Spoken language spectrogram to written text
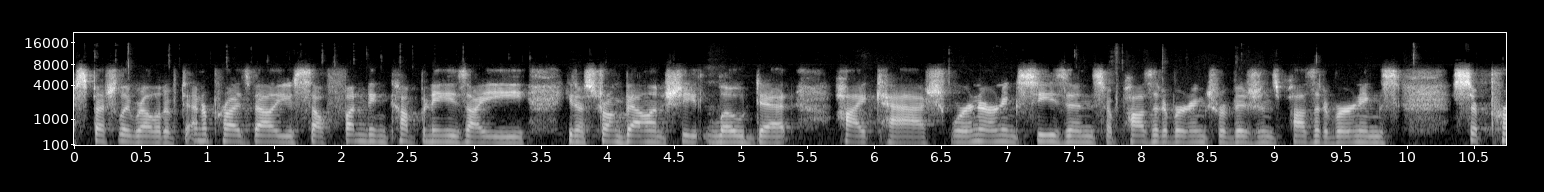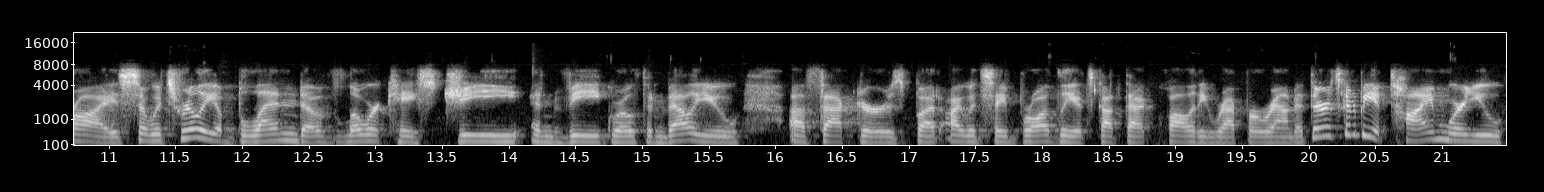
especially relative to enterprise value, self-funding companies, i.e., you know, strong balance sheet, low debt, high cash. We're in earnings season, so positive earnings revisions, positive earnings surprise. So it's really a blend of lowercase g and v growth and value uh, factors, but I would say broadly it's got that quality wrapper around it. There's going to be a time where you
